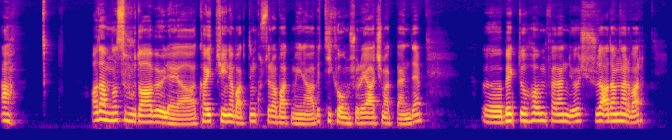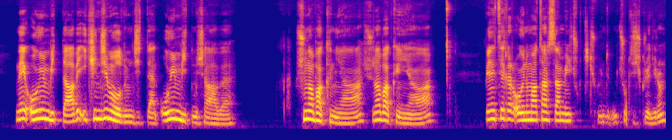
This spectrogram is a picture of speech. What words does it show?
Ah. Adam nasıl vurdu abi öyle ya? Kayıt şeyine baktım kusura bakmayın abi. Tik olmuş oraya açmak bende. Ee, back to home falan diyor. Şurada adamlar var. Ne oyun bitti abi. İkinci mi oldum cidden? Oyun bitmiş abi. Şuna bakın ya. Şuna bakın ya. Beni tekrar oyunuma atarsan beni çok çok teşekkür ediyorum.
